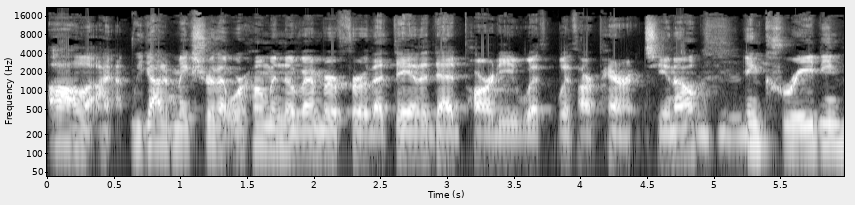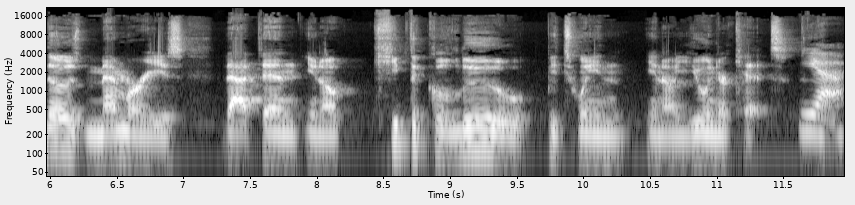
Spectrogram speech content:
oh I, we got to make sure that we're home in november for that day of the dead party with with our parents you know? And creating those memories that then you know keep the glue between you know you and your kids Yeah,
